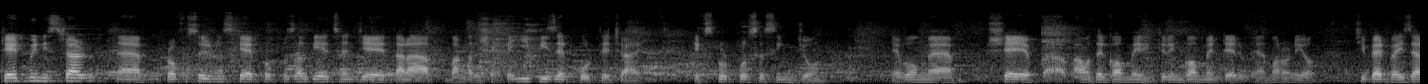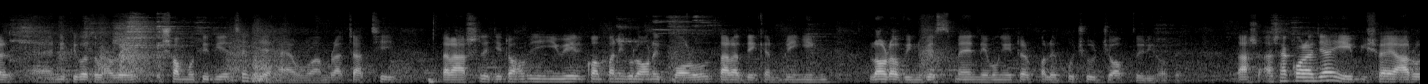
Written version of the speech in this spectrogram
ট্রেড মিনিস্টার প্রফেসর ইউনুসকে প্রপোজাল দিয়েছেন যে তারা বাংলাদেশে একটা ইপিজেড করতে চায় এক্সপোর্ট প্রসেসিং জোন এবং সে আমাদের গভর্নমেন্ট ইন্টারিম গভর্নমেন্টের মাননীয় চিফ অ্যাডভাইজার নীতিগতভাবে সম্মতি দিয়েছেন যে হ্যাঁ ও আমরা চাচ্ছি তারা আসলে যেটা হবে যে ইউএর কোম্পানিগুলো অনেক বড়, তারা they can bringing lot of investment এবং এটার ফলে প্রচুর জব তৈরি হবে। তা আশা করা যায় এই বিষয়ে আরও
